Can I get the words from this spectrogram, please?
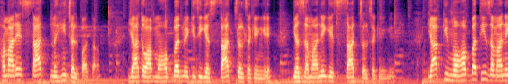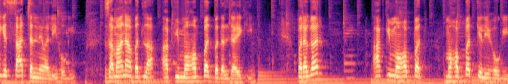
हमारे साथ नहीं चल पाता। या तो आप मोहब्बत में किसी के साथ चल सकेंगे, या ज़माने के साथ चल सकेंगे। या आपकी मोहब्बत ही ज़माने के साथ चलने वाली होगी। ज़माना बदला, आपकी मोहब्बत बदल जाएगी। पर अगर आपकी मोहब्बत मोहब्बत के लिए होगी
